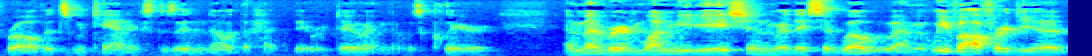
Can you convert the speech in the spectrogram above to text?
for all of its mechanics because they didn't know what the heck they were doing. It was clear. I remember in one mediation where they said, "Well, I mean, we've offered you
